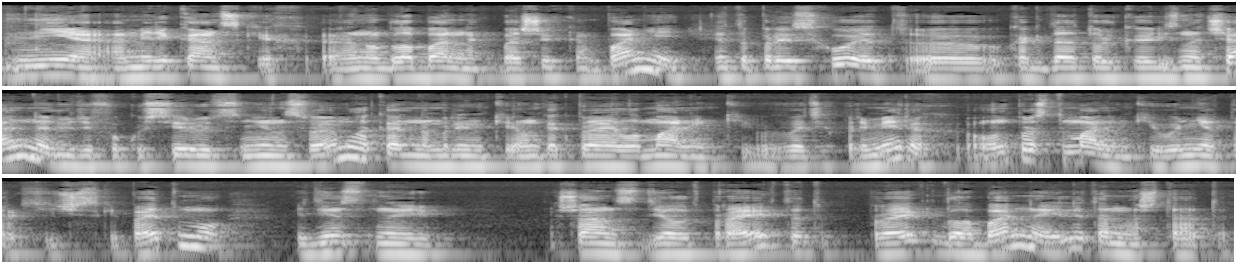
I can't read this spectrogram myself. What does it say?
не американских, э, но глобальных больших компаний, это происходит, э, когда только изначально люди фокусируются не на своем локальном рынке, он, как правило, маленький. В этих примерах он просто маленький, его нет практически. Поэтому единственный шанс сделать проект – это проект глобальный или там на Штаты,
